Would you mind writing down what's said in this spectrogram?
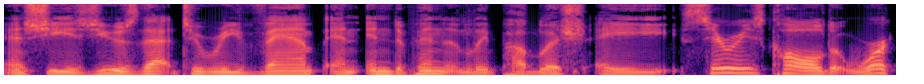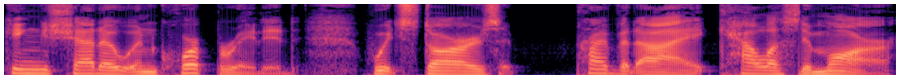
and she's used that to revamp and independently publish a series called Working Shadow Incorporated, which stars Private Eye Callus DeMar,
